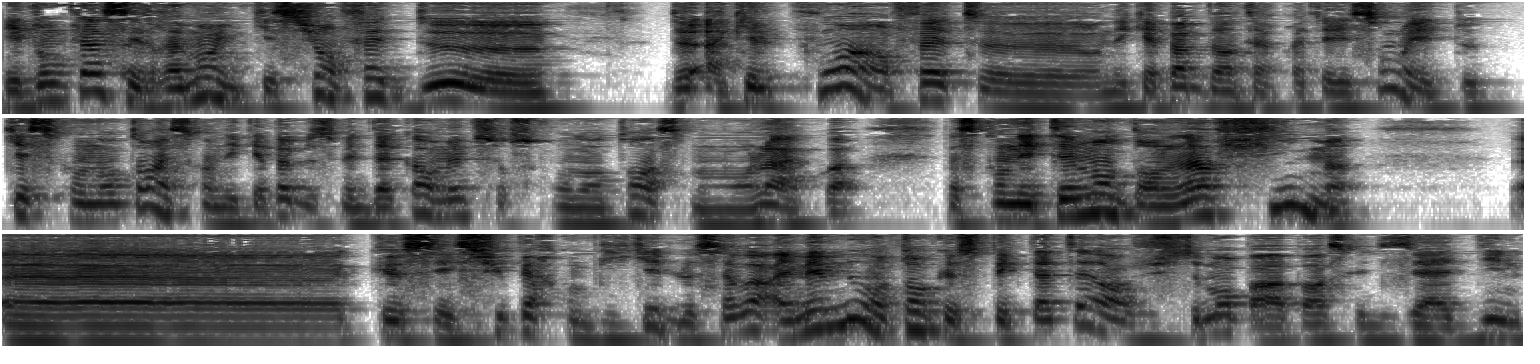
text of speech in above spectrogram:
Et donc là, c'est vraiment une question en fait de, euh, à quel point en fait euh, on est capable d'interpréter les sons et de qu'est-ce qu'on entend. Est-ce qu'on est capable de se mettre d'accord même sur ce qu'on entend à ce moment-là, Parce qu'on est tellement dans l'infime euh, que c'est super compliqué de le savoir. Et même nous, en tant que spectateurs, justement, par rapport à ce que disait Adine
